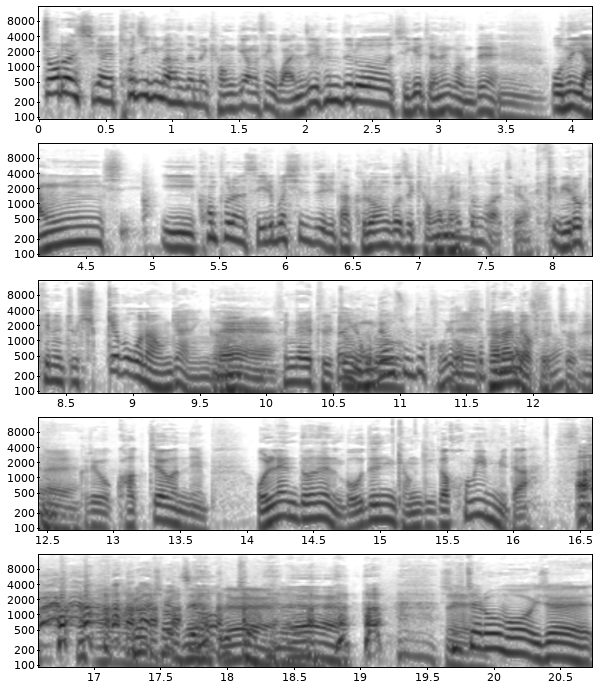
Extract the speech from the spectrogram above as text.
적절한 시간에 터지기만 한다면 경기 양상이 완전히 흔들어지게 되는 건데 음. 오늘 양 이 컨퍼런스 일본 시드들이 다 그런 것을 경험을 음. 했던 것 같아요. 특히 미러키는 좀 쉽게 보고 나온 게 아닌가 네. 생각이 들 정도로 용병술도 거의 네, 없었던 변함이 것 같아요. 없었죠. 네. 네. 그리고 곽재원님 올랜도는 모든 경기가 홈입니다. 아, 그렇죠. 네, 그렇죠. 네. 네. 실제로 뭐 이제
